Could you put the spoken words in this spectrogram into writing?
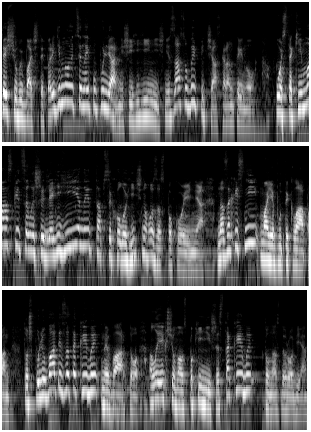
Те, що ви бачите переді мною, це найпопулярніші гігієнічні засоби під час карантину. Ось такі маски це лише для гігієни та психологічного заспокоєння. На захисній має бути клапан, тож полювати за такими не варто. Але якщо вам спокійніше з такими, то на здоров'я.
